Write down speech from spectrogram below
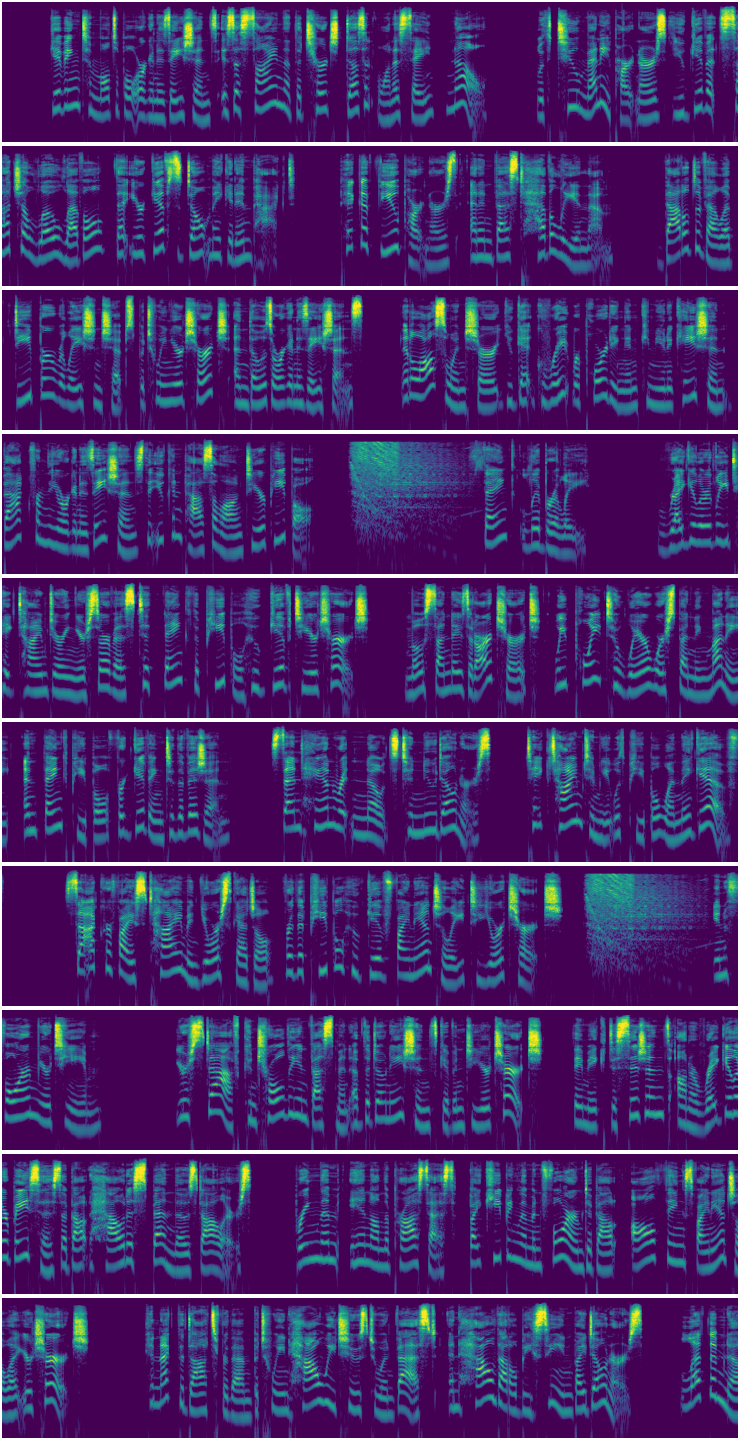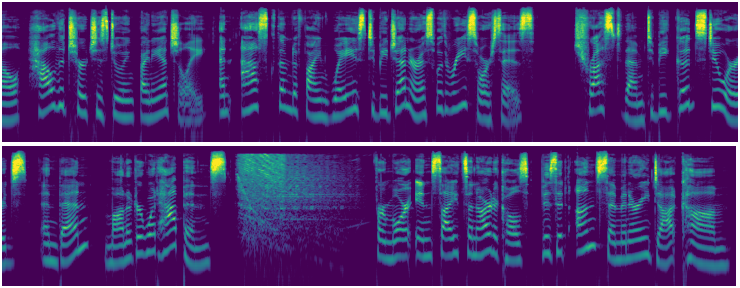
Giving to multiple organizations is a sign that the church doesn't want to say no. With too many partners, you give at such a low level that your gifts don't make an impact. Pick a few partners and invest heavily in them. That'll develop deeper relationships between your church and those organizations. It'll also ensure you get great reporting and communication back from the organizations that you can pass along to your people. Thank liberally. Regularly take time during your service to thank the people who give to your church. Most Sundays at our church, we point to where we're spending money and thank people for giving to the vision. Send handwritten notes to new donors. Take time to meet with people when they give. Sacrifice time in your schedule for the people who give financially to your church. Inform your team. Your staff control the investment of the donations given to your church. They make decisions on a regular basis about how to spend those dollars. Bring them in on the process by keeping them informed about all things financial at your church. Connect the dots for them between how we choose to invest and how that'll be seen by donors. Let them know how the church is doing financially and ask them to find ways to be generous with resources. Trust them to be good stewards and then monitor what happens. For more insights and articles, visit unseminary.com.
